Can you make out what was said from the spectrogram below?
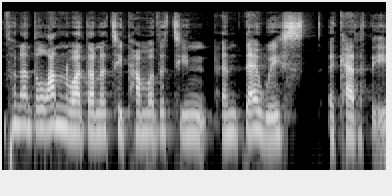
oedd hwnna'n dylanwad arno ti pam oedd ti'n um, dewis y cerddi?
